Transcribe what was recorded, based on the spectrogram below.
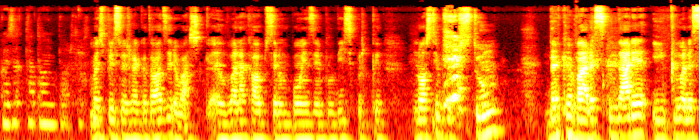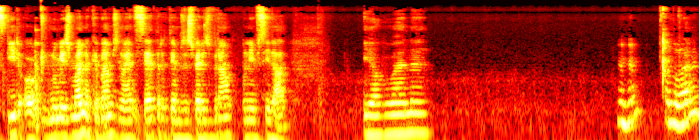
coisa que está tão imposta. Mas por isso mesmo é que eu estava a dizer, eu acho que a Luana acaba por ser um bom exemplo disso porque nós temos o costume de acabar a secundária e no ano a seguir, ou no mesmo ano acabamos, não é? Etc. Temos as férias de verão, universidade. E a Luana Luana?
